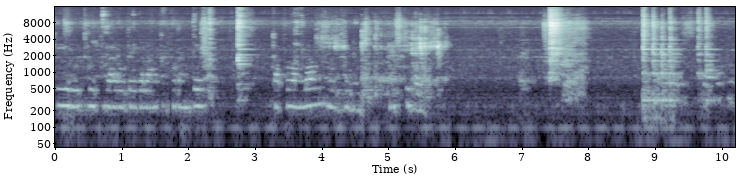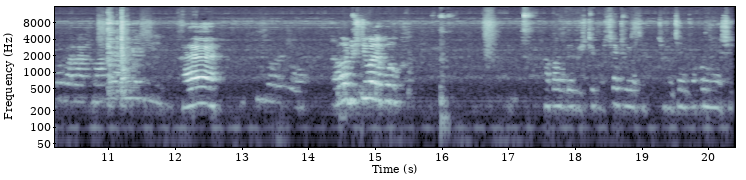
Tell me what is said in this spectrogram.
কি রোদ্রু পুরা রোদে গেলাম, কাপড় আনতে। কাপড় আনলাম রোদ্রু বৃষ্টি পড়ে। হ্যাঁ। আবার বৃষ্টি পড়ে পড়ুক। আবার বলে বৃষ্টি পড়ছে ঠিক আছে। চলো যাই কাপড় নিয়ে আসি।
